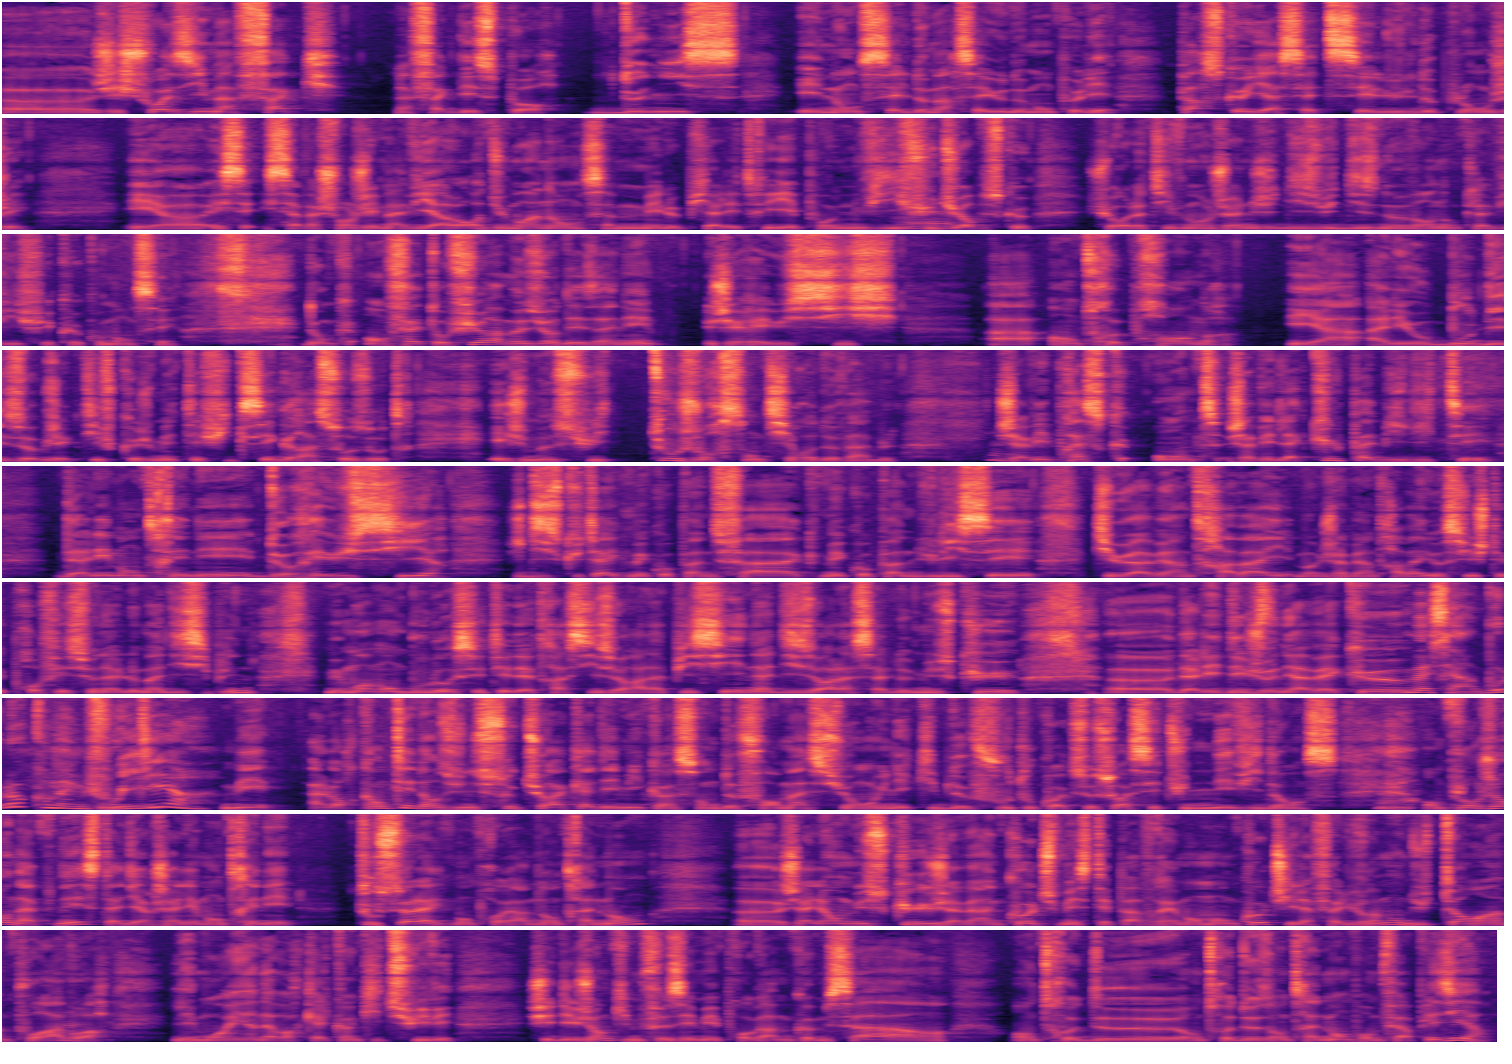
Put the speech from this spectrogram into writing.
Euh, J'ai choisi ma fac, la fac des sports de Nice et non celle de Marseille ou de Montpellier, parce qu'il y a cette cellule de plongée. Et, euh, et c'est- et ça va changer ma vie. Alors, du moins, non, ça me met le pied à l'étrier pour une vie Ouais. future, parce que je suis relativement jeune, j'ai 18-19 ans, donc la vie fait que commencer. Donc, en fait, au fur et à mesure des années, j'ai réussi à entreprendre et à aller au bout des objectifs que je m'étais fixés grâce aux autres. Et je me suis toujours senti redevable. J'avais presque honte, j'avais de la culpabilité d'aller m'entraîner, de réussir. Je discutais avec mes copains de fac, mes copains du lycée, qui eux avaient un travail. Moi, j'avais un travail aussi, j'étais professionnel de ma discipline. Mais moi, mon boulot, c'était d'être à 6 heures à la piscine, à 10 heures à la salle de muscu, euh, d'aller déjeuner avec eux. Mais c'est un boulot quand même, il faut oui, le dire. mais alors quand tu es dans une structure académique, un centre de formation, une équipe de foot ou quoi que ce soit, c'est une évidence. Ouais. En plongeant en apnée, c'est-à-dire j'allais m'entraîner tout seul avec mon programme d'entraînement. Euh, j'allais en muscu, j'avais un coach, mais c'était pas vraiment mon coach. Il a fallu vraiment du temps hein, pour avoir les moyens d'avoir quelqu'un qui te suivait. J'ai des gens qui me faisaient mes programmes comme ça en- entre, deux, entre deux entraînements pour me faire plaisir.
